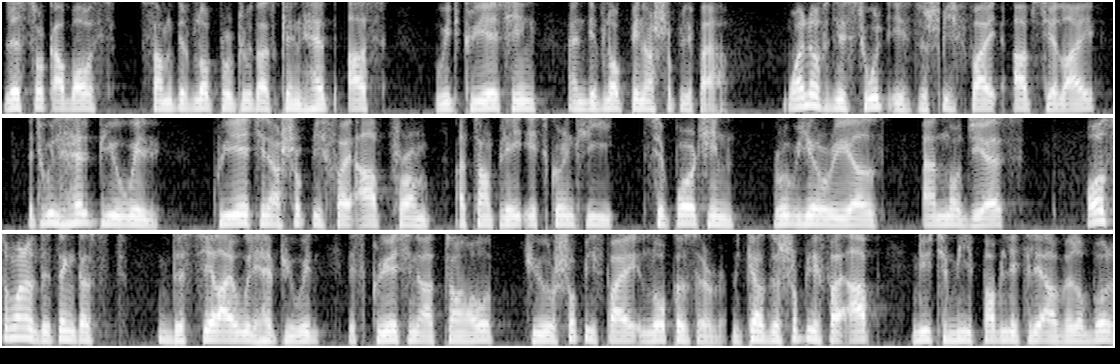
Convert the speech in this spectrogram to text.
Let's talk about some developer tools that can help us with creating and developing a Shopify app. One of these tools is the Shopify App CLI. It will help you with creating a Shopify app from a template. It's currently supporting Ruby on Rails and Node.js. Also, one of the things that the CLI will help you with is creating a tunnel to your Shopify local server because the Shopify app needs to be publicly available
